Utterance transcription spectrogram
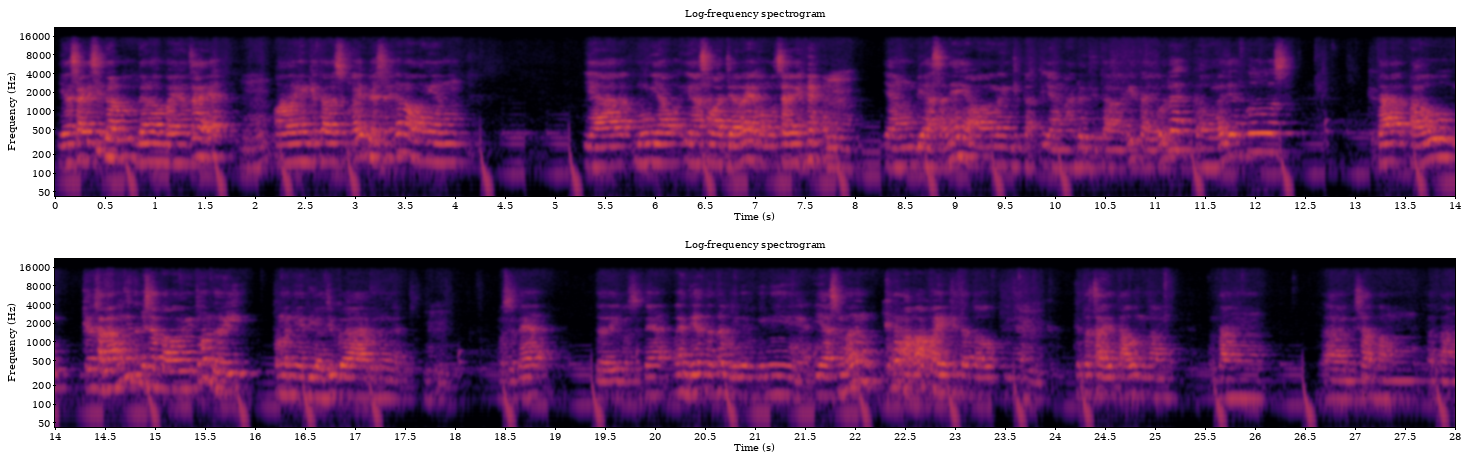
ya saya sih dalam dalam bayangan saya Hmm. orang yang kita sukai biasanya kan orang yang ya yang yang sewajarnya ya menurut saya Hmm. Yang biasanya ya orang yang kita yang ada di tengah kita ya udah gaul aja terus kita tahu kadang kita bisa tahu orang itu kan dari temennya dia juga benar nggak? Hmm. maksudnya dari maksudnya eh dia ternyata begini begini. Ya, ya sebenarnya kita nggak apa-apa ya kita tahu punya Hmm. kita cari tahu tentang tentang eh, misal tentang tentang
